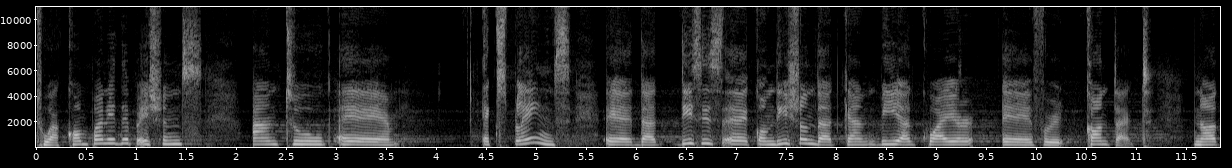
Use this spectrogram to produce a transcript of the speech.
to accompany the patients, and to uh, explain uh, that this is a condition that can be acquired uh, for contact, not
